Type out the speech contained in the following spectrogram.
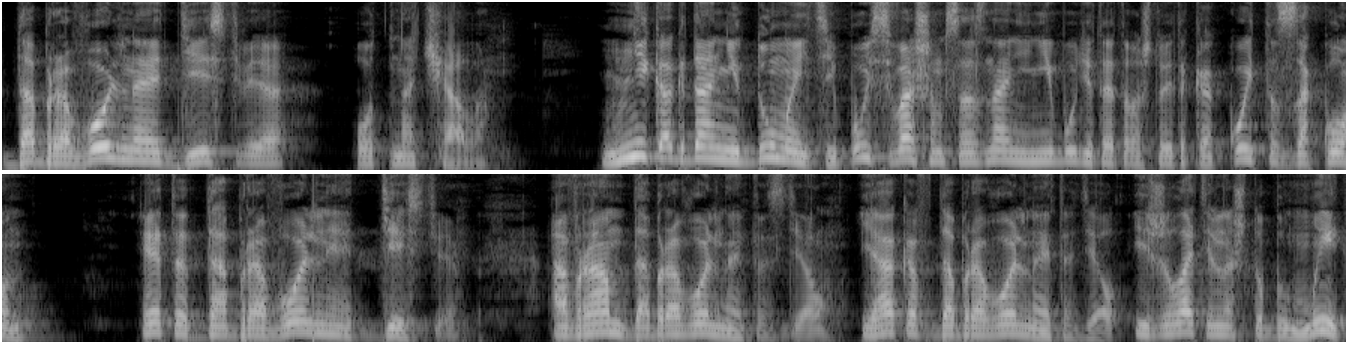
добровольное действие от начала. Никогда не думайте, пусть в вашем сознании не будет этого, что это какой-то закон. Это добровольное действие – Авраам добровольно это сделал. Иаков добровольно это делал. И желательно, чтобы мы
